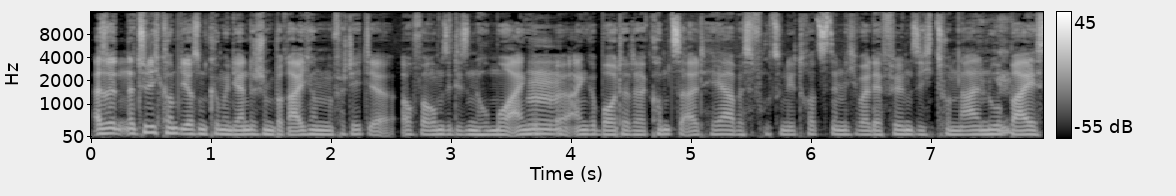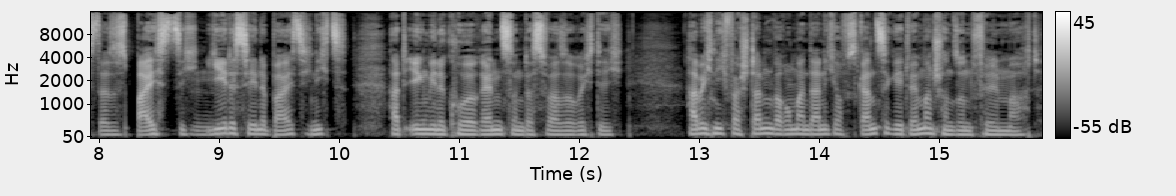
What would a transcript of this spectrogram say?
also natürlich kommt die aus dem komödiantischen Bereich und man versteht ja auch, warum sie diesen Humor einge Mhm. äh, eingebaut hat. Da kommt sie halt her, aber es funktioniert trotzdem nicht, weil der Film sich tonal nur beißt. Also es beißt sich, jede Szene beißt sich, nichts hat irgendwie eine Kohärenz und das war so richtig. Habe ich nicht verstanden, warum man da nicht aufs Ganze geht, wenn man schon so einen Film macht.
